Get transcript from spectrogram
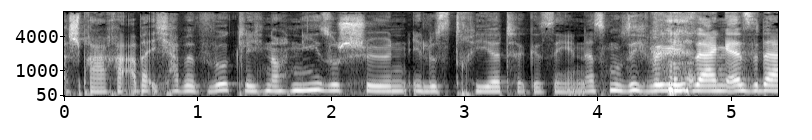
Sprache, aber ich habe wirklich noch nie so schön Illustrierte gesehen. Das muss ich wirklich sagen. Also da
